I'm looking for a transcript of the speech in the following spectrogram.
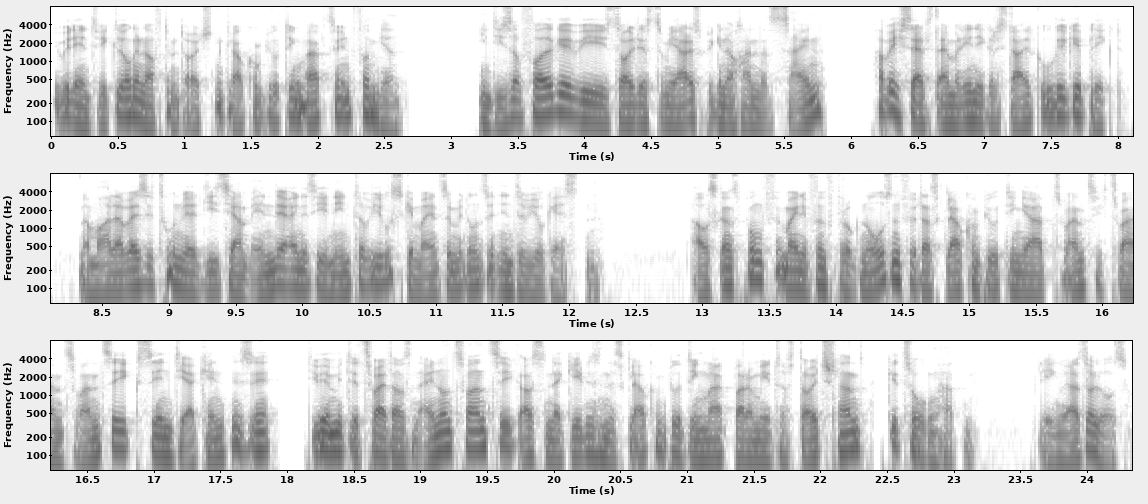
über die Entwicklungen auf dem deutschen Cloud Computing Markt zu informieren. In dieser Folge, wie sollte es zum Jahresbeginn auch anders sein, habe ich selbst einmal in die Kristallkugel geblickt. Normalerweise tun wir dies ja am Ende eines jeden Interviews gemeinsam mit unseren Interviewgästen. Ausgangspunkt für meine fünf Prognosen für das Cloud Computing Jahr 2022 sind die Erkenntnisse, die wir Mitte 2021 aus den Ergebnissen des Cloud Computing Marktbarometers Deutschland gezogen hatten. Legen wir also los.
